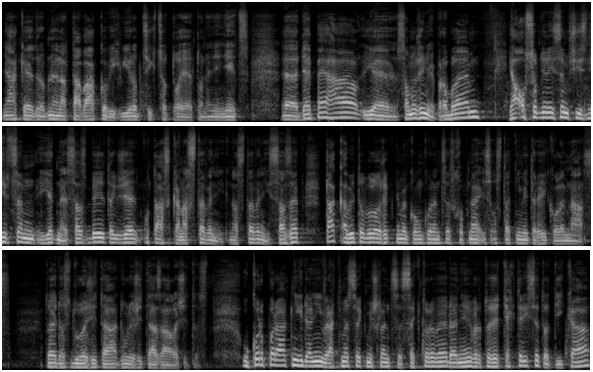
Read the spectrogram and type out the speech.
nějaké drobné na tabákových výrobcích, co to je, to není nic. DPH eh, je samozřejmě problém. Já osobně nejsem příznivcem jedné sazby, takže otázka nastavení, nastavení sazeb, tak, aby to bylo, řekněme, konkurenceschopné i s ostatními trhy kolem nás. To je dost důležitá, důležitá záležitost. U korporátních daní vraťme se k myšlence sektorové daně, protože těch, který se to týká,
